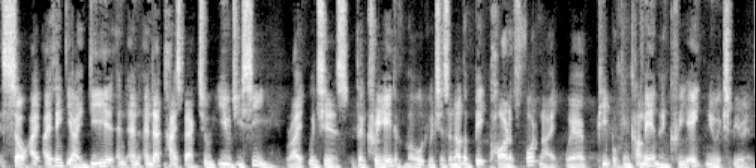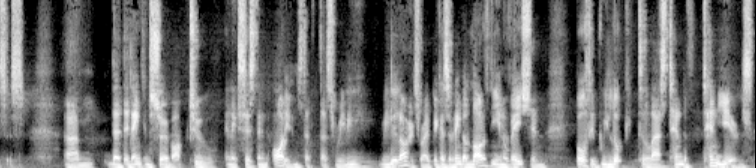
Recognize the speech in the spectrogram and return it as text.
so I, I think the idea, and, and, and that ties back to UGC, right? Which is the creative mode, which is another big part of Fortnite where people can come in and create new experiences um, that they then can serve up to an existing audience that that's really really large right? Because i think a lot of the innovation both if we look to the last 10 to 10 years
